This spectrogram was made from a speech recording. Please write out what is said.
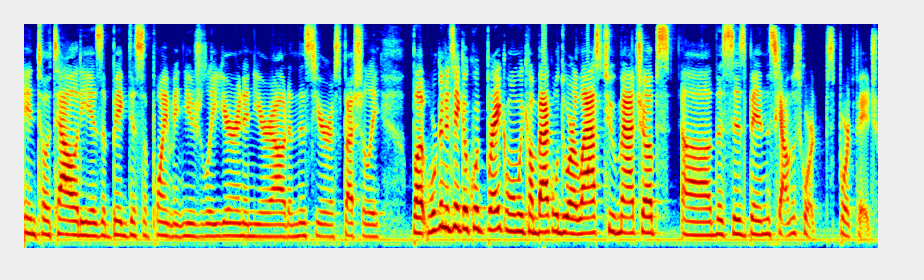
in totality is a big disappointment usually year in and year out, and this year especially. But we're going to take a quick break, and when we come back, we'll do our last two matchups. Uh, this has been the Scout and the Sports Paige.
